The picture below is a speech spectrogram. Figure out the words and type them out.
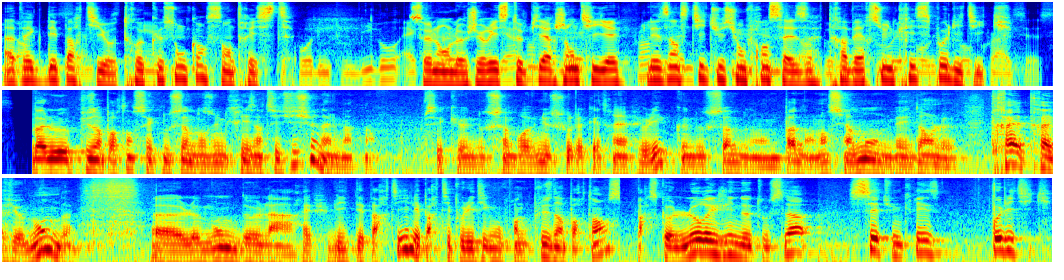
avec des partis autres que son camp centriste. Selon le juriste Pierre Gentillet, les institutions françaises traversent une crise politique. Bah, le plus important, c'est que nous sommes dans une crise institutionnelle maintenant c'est que nous sommes revenus sous la 4 République, que nous sommes pas dans l'ancien monde, mais dans le très très vieux monde, euh, le monde de la République des partis. Les partis politiques vont prendre plus d'importance parce que l'origine de tout cela, c'est une crise politique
